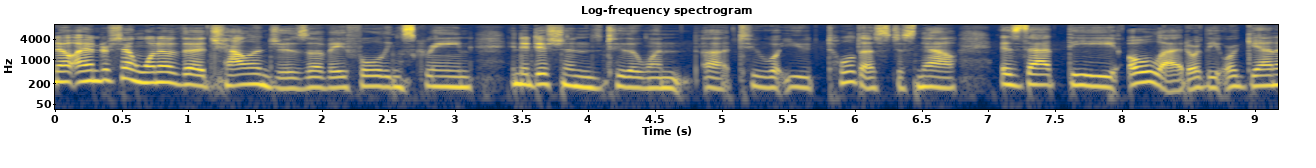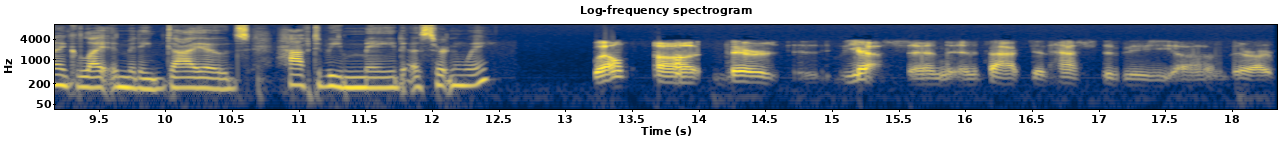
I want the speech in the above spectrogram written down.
Now, I understand one of the challenges of a folding screen, in addition to the one uh, to what you told us just now, is that the OLED or the organic light emitting diodes have to be made a certain way. Well, uh, there Yes, and in fact, it has to be. Uh, there are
